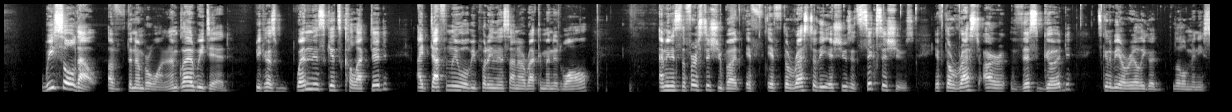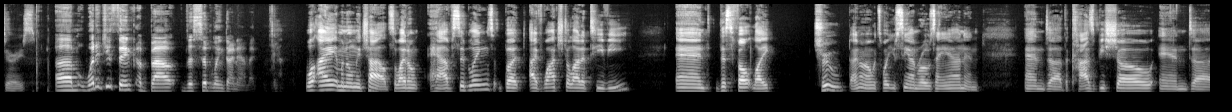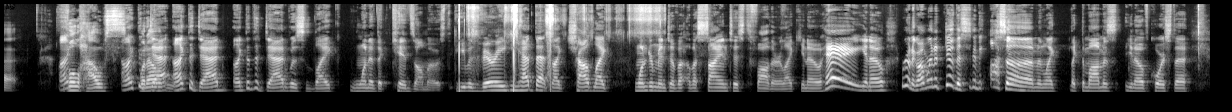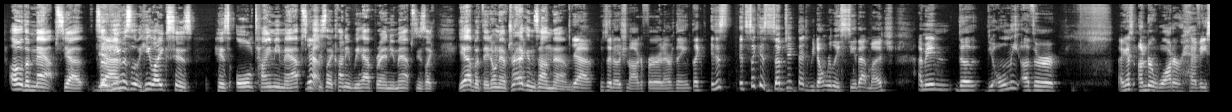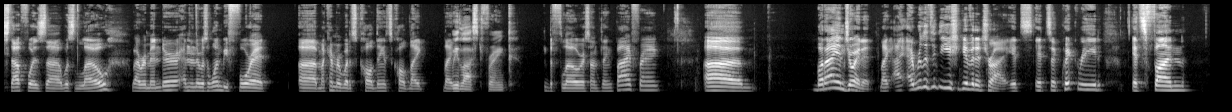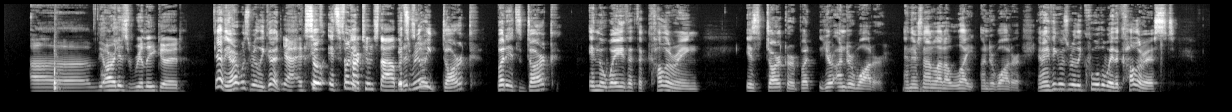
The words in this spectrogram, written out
we sold out of the number one, and I'm glad we did because when this gets collected, I definitely will be putting this on our recommended wall. I mean, it's the first issue, but if if the rest of the issues, it's six issues. If the rest are this good, it's going to be a really good little mini series. um what did you think about the sibling dynamic Well, I am an only child, so I don't have siblings, but I've watched a lot of TV, and this felt like true. I don't know. It's what you see on Roseanne and and uh, the Cosby Show and uh, like- Full House. I like the What dad. else? I like the dad. I like that the dad was like one of the kids almost. He was very. He had that like childlike wonderment of a, of a scientist father. Like you know, hey, you know, we're gonna go. out, We're gonna do this. It's gonna be awesome. And like like the mom is, you know, of course the Oh, the maps. Yeah. So Yeah. he was. He likes his his old timey maps, and Yeah. she's like, "Honey, we have brand new maps." And he's like, "Yeah, but they don't have dragons on them." yeah, he's an oceanographer and everything. Like it just it's like a subject that we don't really see that much. I mean, the the only other I guess underwater heavy stuff was uh, was Low by Remender, and then there was one before it. Um, I can't remember what it's called. I think it's called like like We lost Frank. the flow or something. Bye, Frank. Um, but I enjoyed it. Like I, I really think that you should give it a try. It's it's a quick read. It's fun. Um, the art is really good. Yeah, the art was really good. Yeah, it's So, it's, it's a funny. cartoon style, but it's, it's, really good. dark, but it's dark in the way that the coloring is darker, but you're underwater and there's not a lot of light underwater. And I think it was really cool the way the colorist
